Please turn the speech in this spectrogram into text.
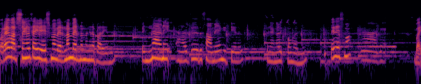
കുറെ വർഷങ്ങൾക്കായി രേഷ്മ വരണം വരണം എന്നിങ്ങനെ പറയുന്നു. അപ്പൊ ഇന്നാണ് ഞങ്ങൾക്ക് ഒരു സമയം കിട്ടിയത്. അപ്പൊ ഞങ്ങൾ ഇപ്പം വന്നു രേഷ്മ ബൈ.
